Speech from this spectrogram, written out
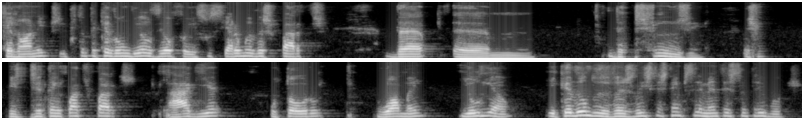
canónicos, e portanto a cada um deles ele foi associar uma das partes da, um, da esfinge. A esfinge tem quatro partes: a águia, o touro, o homem e o leão. E cada um dos evangelistas tem precisamente estes atributos.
